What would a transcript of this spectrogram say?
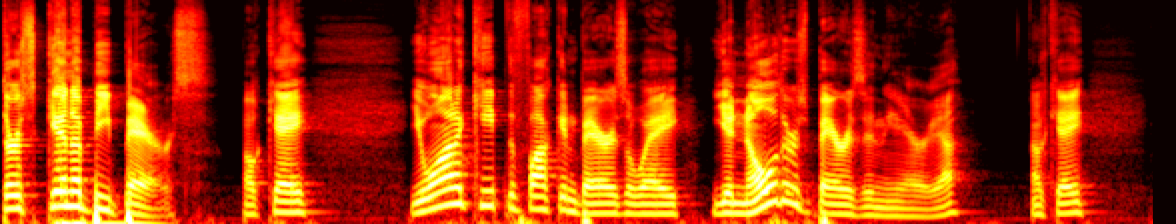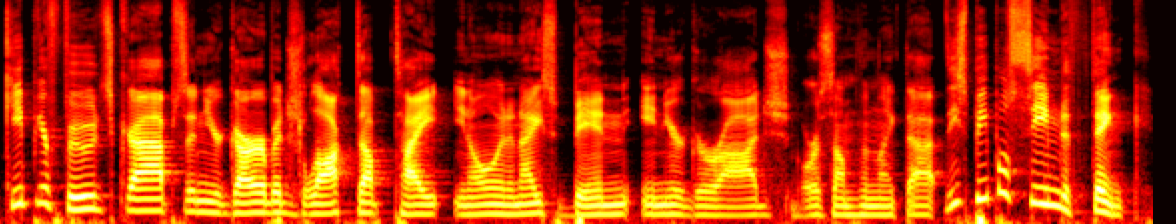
There's gonna be bears. Okay? You want to keep the fucking bears away. You know there's bears in the area. Okay? Keep your food scraps and your garbage locked up tight, you know, in a nice bin in your garage or something like that. These people seem to think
